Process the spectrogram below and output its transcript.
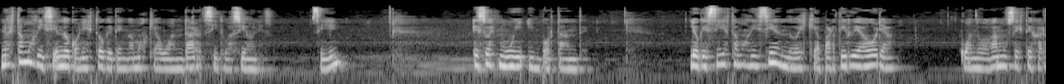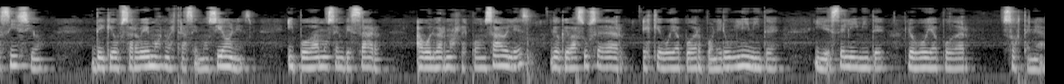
no estamos diciendo con esto que tengamos que aguantar situaciones, ¿sí? Eso es muy importante. Lo que sí estamos diciendo es que a partir de ahora, cuando hagamos este ejercicio de que observemos nuestras emociones y podamos empezar a volvernos responsables, lo que va a suceder es que voy a poder poner un límite y ese límite lo voy a poder sostener.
